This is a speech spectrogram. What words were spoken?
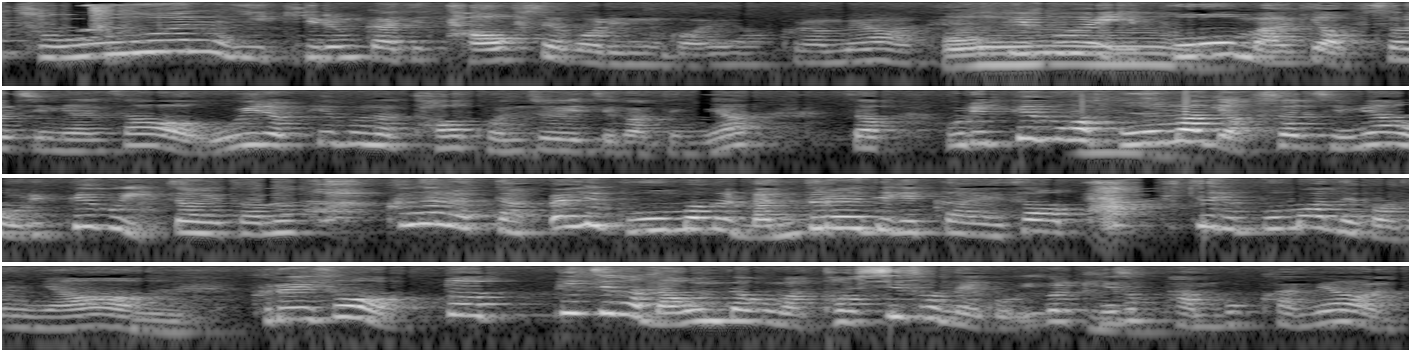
에 좋은 이 기름까지 다 없애버리는 거예요. 그러면 음. 피부에 이 보호막이 없어지면서 오히려 피부는 더 건조해지거든요. 그래서 우리 피부가 음. 보호막이 없어지면 우리 피부 입장에서는 "헉, 큰일 났다. 빨리 보호막을 만들어야 되겠다 해서 막 피지를 뿜어내거든요. 음. 그래서 또 피지가 나온다고 막 더 씻어내고 이걸 계속 반복하면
